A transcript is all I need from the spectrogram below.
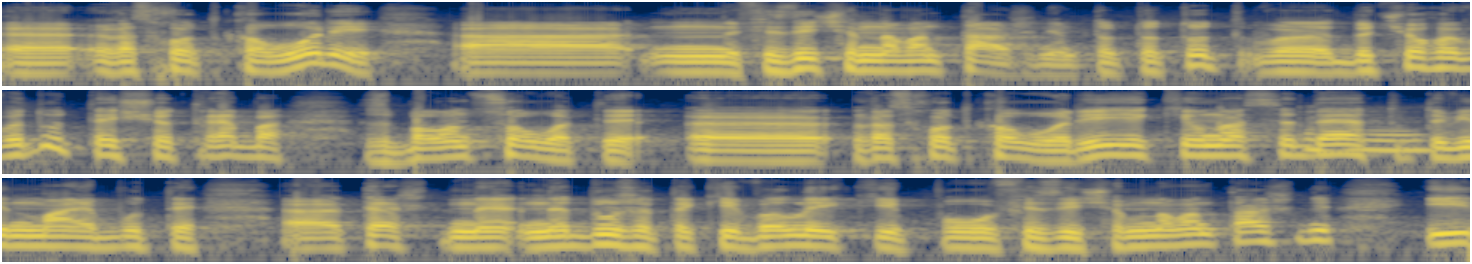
е, розход калорій е, фізичним навантаженням. Тобто тут в- до чого ведуть те, що треба збалансовувати е, розход калорій, який у нас іде. Тобто він має бути е, теж не, не дуже такий великий по фізичному навантаженню, і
